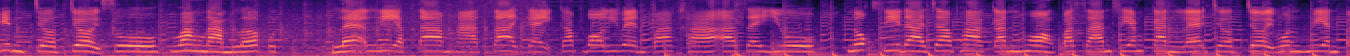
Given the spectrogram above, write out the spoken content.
บินเจิดเจยสู่ว่างน้ำเลิก และเลียบตามหาดทรายไก่กับบริเวณปลาขาอาศัยอยู่นกสีดาจะพากันห้องประสานเสียงกันและเจิดเจยวนเวียนไป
